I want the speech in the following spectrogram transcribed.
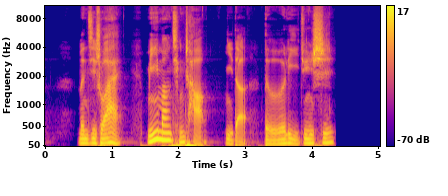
文姬说爱，迷茫情场，你的得力军师。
